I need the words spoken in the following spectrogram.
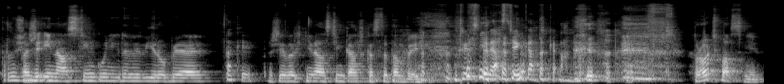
Protože... Takže i nástěnku někde ve výrobě. Taky. Takže vrchní nástěnkářka jste tam vy. vrchní nástěnkářka. Proč vlastně?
